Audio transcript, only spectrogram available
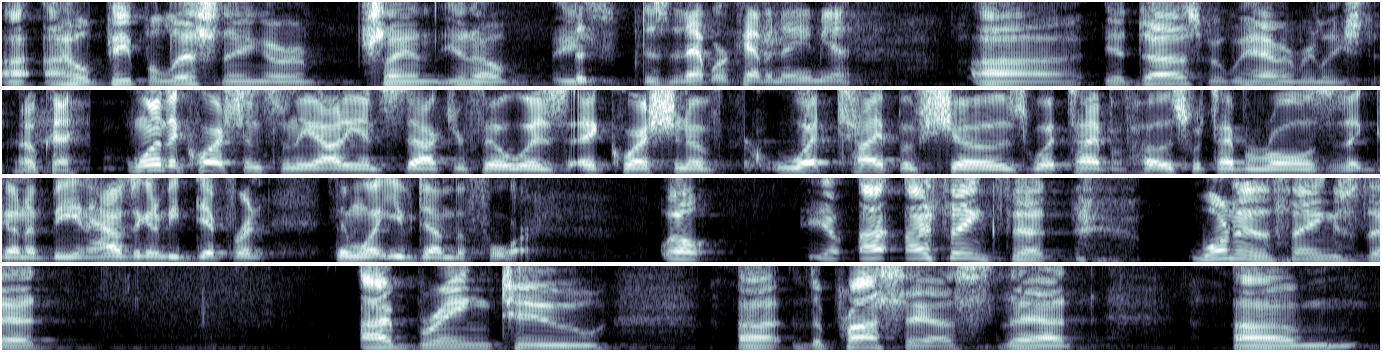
I, I hope people listening are saying, you know, does, does the network have a name yet? Uh, it does, but we haven't released it. Okay. One of the questions from the audience, Dr. Phil, was a question of what type of shows, what type of hosts, what type of roles is it going to be, and how is it going to be different than what you've done before? Well, you know, I, I think that one of the things that I bring to uh, the process that um,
